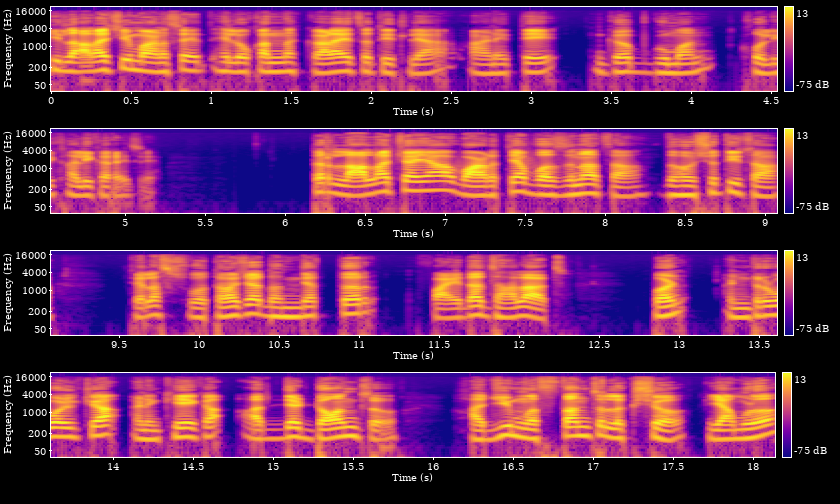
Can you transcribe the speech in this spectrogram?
ही लालाची माणसं आहेत हे लोकांना कळायचं तिथल्या आणि ते गप गुमान खोली खाली करायचे. तर लालाच्या या वाढत्या वजनाचा दहशतीचा त्याला स्वतःच्या धंद्यात तर फायदा झालाच पण अंडरवर्ल्डच्या आणखी एका आद्य डॉनचं हाजी मस्तानचं लक्ष यामुळं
